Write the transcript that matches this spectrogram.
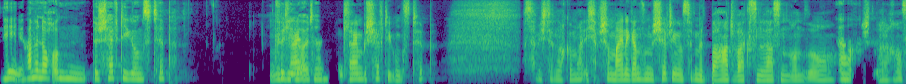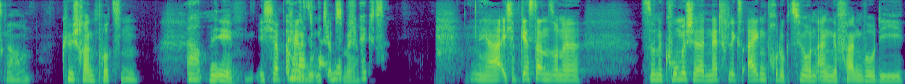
Nee, haben wir noch irgendeinen Beschäftigungstipp für die Leute? Einen kleinen Beschäftigungstipp. Was habe ich denn noch gemacht? Ich habe schon meine ganzen Beschäftigungstipps mit Bart wachsen lassen und so. Ja. Alle rausgehauen. Kühlschrank putzen. Ja. Nee, ich habe keine guten Tipps Netflix? mehr. Ja, ich habe gestern so eine so eine komische Netflix Eigenproduktion angefangen, wo die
